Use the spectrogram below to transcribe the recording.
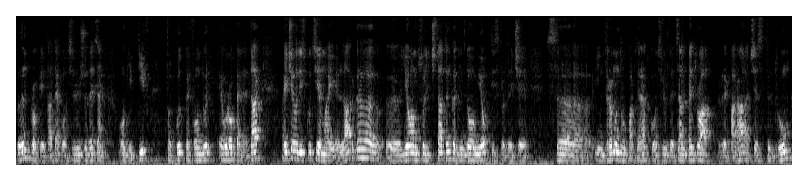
în proprietatea Consiliului Județean. Obiectiv făcut pe fonduri europene. Dar aici e o discuție mai largă. Eu am solicitat încă din 2018 să intrăm într-un parteneriat cu Consiliul Județean pentru a repara acest drum.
